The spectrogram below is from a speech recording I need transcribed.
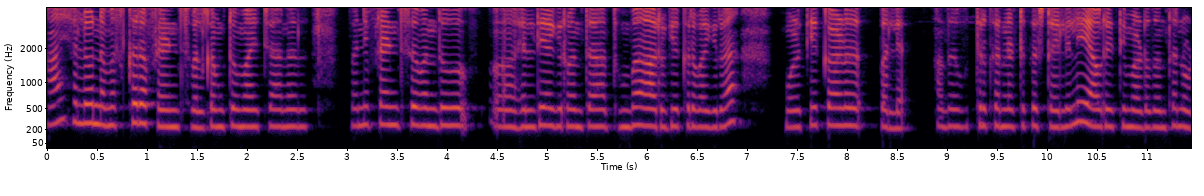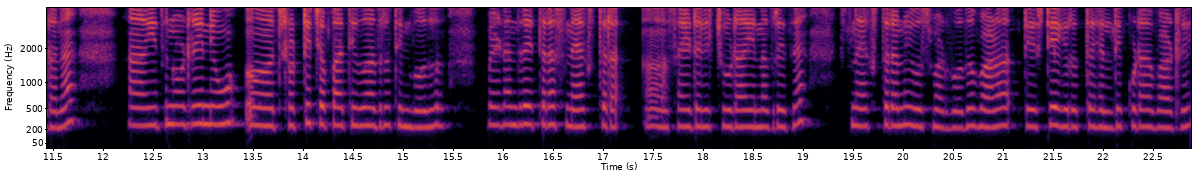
ಹಾಯ್ ಹಲೋ ನಮಸ್ಕಾರ friends welcome to my channel ಬನ್ನಿ ಫ್ರೆಂಡ್ಸ್ ಒಂದು ಹೆಲ್ದಿಯಾಗಿರುವಂಥ ತುಂಬ ಆರೋಗ್ಯಕರವಾಗಿರುವ ಮೊಳಕೆ ಕಾಳು ಪಲ್ಯ. ಅದು ಉತ್ತರ ಕರ್ನಾಟಕ ಸ್ಟೈಲಲ್ಲಿ ಯಾವ ರೀತಿ ಮಾಡೋದು ಅಂತ ನೋಡೋಣ. ಇದು ನೋಡ್ರಿ, ನೀವು ರೊಟ್ಟಿ ಚಪಾತಿಗೂ ಆದರೂ ತಿನ್ಬೋದು. ಬೇಡಂದರೆ ಈ ಥರ ಸ್ನ್ಯಾಕ್ಸ್ ಥರ ಸೈಡಲ್ಲಿ ಚೂಡ ಏನಾದರೂ ಇದ್ದರೆ ಸ್ನ್ಯಾಕ್ಸ್ ಥರನೂ ಯೂಸ್ ಮಾಡ್ಬೋದು. ಭಾಳ ಟೇಸ್ಟಿಯಾಗಿರುತ್ತೆ ಹೆಲ್ದಿ ಕೂಡ ಮಾಡ್ರಿ.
